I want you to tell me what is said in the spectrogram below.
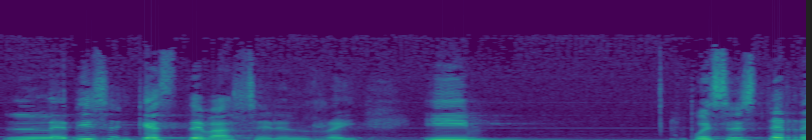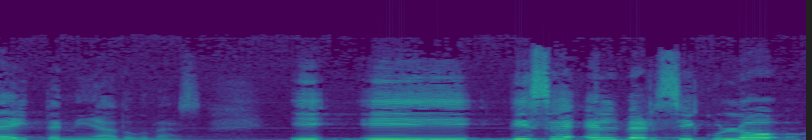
le dicen que este va a ser el rey. Y pues este rey tenía dudas. Y, y dice el versículo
